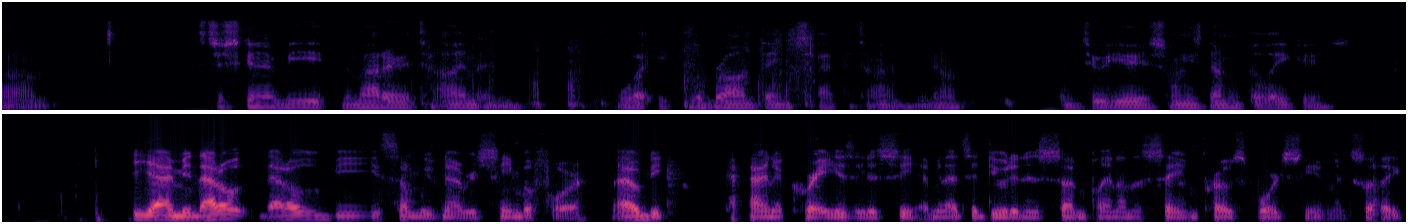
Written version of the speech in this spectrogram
um, it's just gonna be the matter of time and what LeBron thinks at the time. You know, in two years when he's done with the Lakers. Yeah, I mean that'll that'll be some we've never seen before. That would be kind of crazy to see. I mean, that's a dude and his son playing on the same pro sports team. It's like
